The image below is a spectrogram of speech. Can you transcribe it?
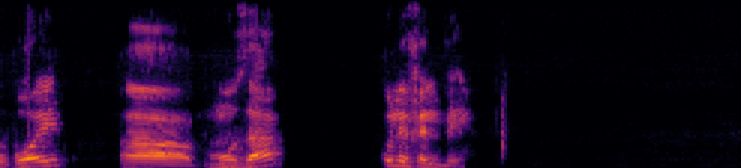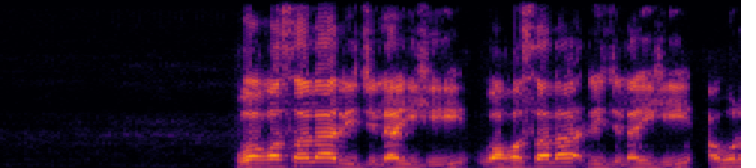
উভয় মোজা খুলে ফেলবে। ওয়াগসালা রিজলাইহি ওয়াগসালা রিজলাইহি আবার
